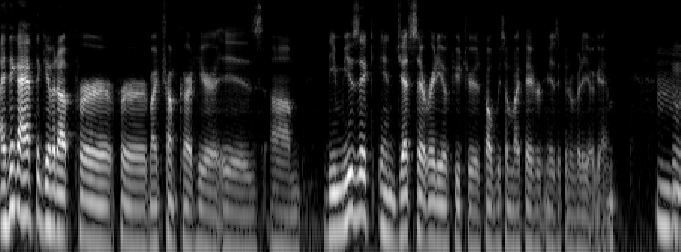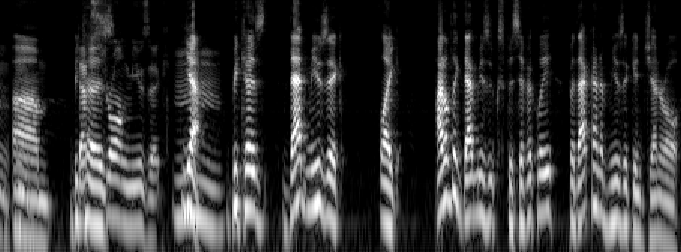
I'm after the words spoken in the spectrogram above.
I think I have to give it up for for my trump card here is um the music in Jet Set Radio Future is probably some of my favorite music in a video game. Um. Because That's strong music. Yeah, because that music, like, I don't think that music specifically, but that kind of music in general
